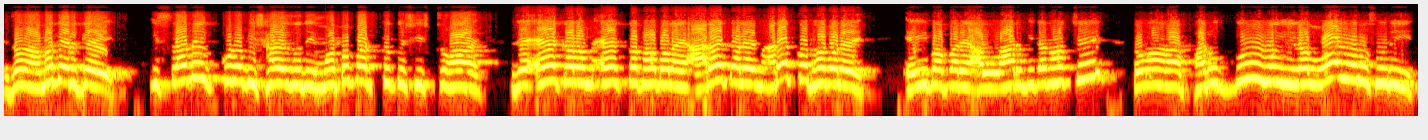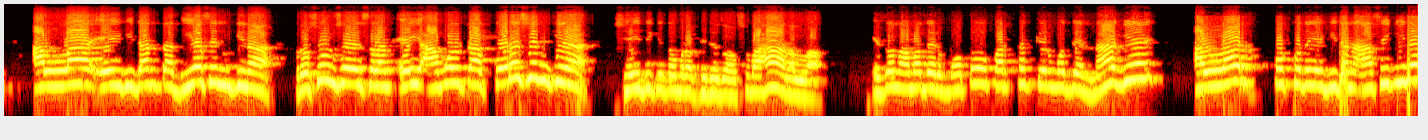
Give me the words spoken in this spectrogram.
এজন্য আমাদেরকে ইসলামিক কোন বিষয়ে যদি মত পার্থক্য সৃষ্টি হয়, যে এক আলম এক কথা বলে আর এক আলেম আরেক কথা বলে, এই ব্যাপারে আল্লাহর বিধান হচ্ছে, তোমরা ফারুদ্দুহু ইলাল্লাহি ওয়া রাসূলি আল্লাহ এই বিধানটা দিয়েছেন কিনা? রসুল সাল্লাম এই আমলটা করেছেন কিনা? সেই দিকে তোমরা ফিরে যাও। সুবাহান আল্লাহ এজন্য আমাদের মত পার্থক্যের মধ্যে না গিয়ে আল্লাহর পক্ষ থেকে বিধান আছে কিনা,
